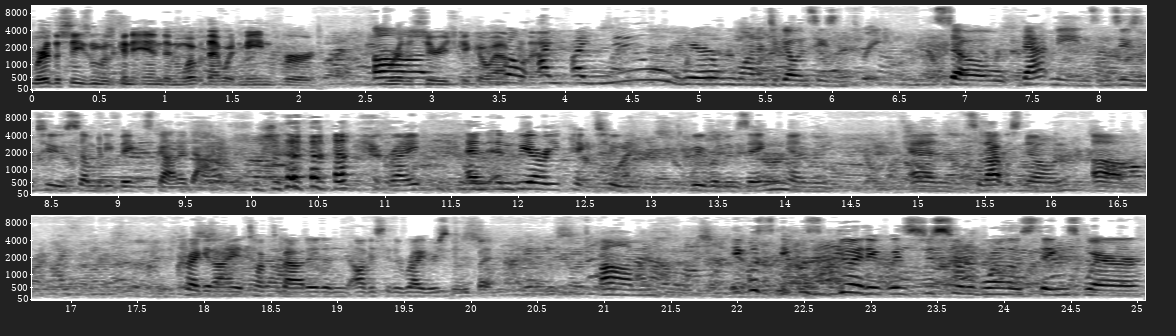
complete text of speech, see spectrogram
where the season was going to end and what that would mean for where the series could go after Um, well, that? I, I knew where we wanted to go in season three. So that means in season two, somebody big's got to die, right? And and we already picked who we were losing, and and so that was known. Um, Craig and I had talked about it, and obviously the writers knew. But um, it was it was good. It was just sort of one of those things where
